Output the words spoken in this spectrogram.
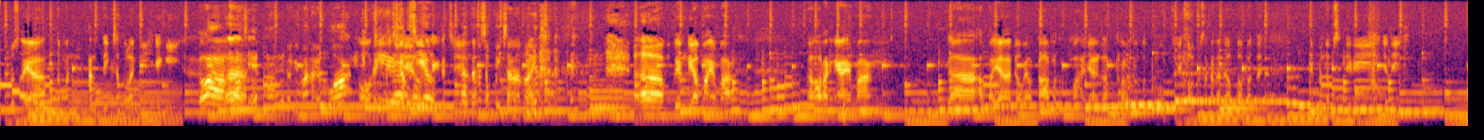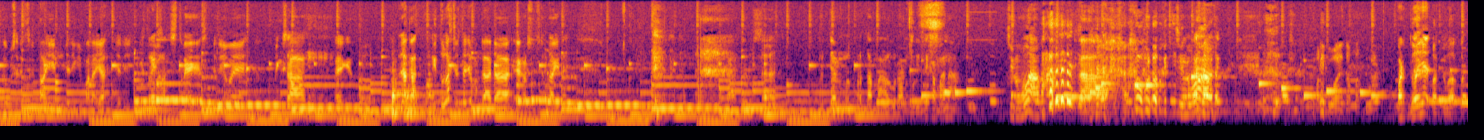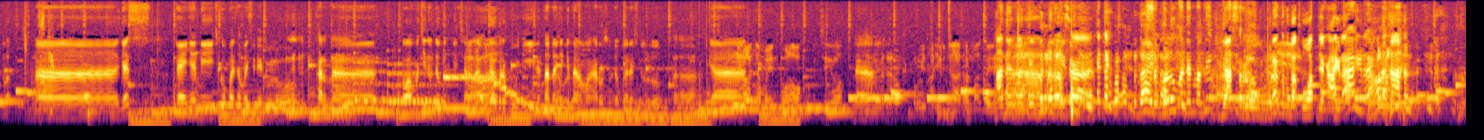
Terus saya teman antik satu lagi Egi. Wah, nah, si Eta. ya gimana? Ya dua oh Egi Kecil. kecil Kecil. Egi kecil. Ya tapi sok pingsanan lain? Eh, mungkin dia mah emang eh, orangnya emang gak apa ya gak welcome atau rumahnya gak terlalu gitulah ceritanya mah gak ada yang harus diceritain Nah, terus eh, perjalanan pertama ulin teh ka mana? Cinulang nah Goblok ke. Cinulang Part 2 itu part 2. Part 2 nya patua patua Eh, guys, kayaknya dicukupkan sampai sini dulu karena Kawan Masjid udah berbicara, Ah. udah berbunyi, itu tandanya kita memang harus udah beres dulu. ya adan Ah. maghrib bener bisa Eh teh buat of the day. sebelum adan maghrib gas terus Orang tuh gak kuat yang akhir-akhir. eh.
